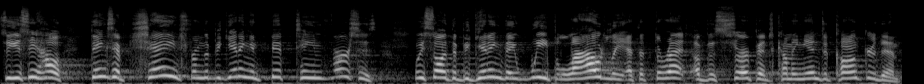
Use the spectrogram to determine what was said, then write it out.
So you see how things have changed from the beginning in 15 verses. We saw at the beginning they weep loudly at the threat of the serpent coming in to conquer them.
